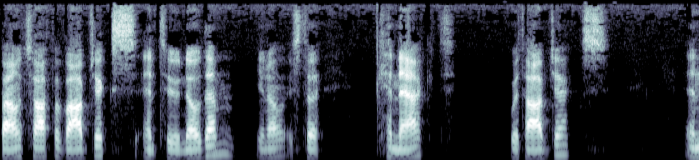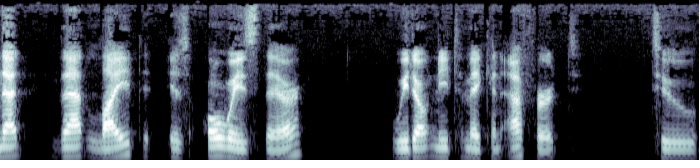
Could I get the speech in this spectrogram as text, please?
bounce off of objects and to know them, you know, is to connect with objects. And that, that light is always there. We don't need to make an effort to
